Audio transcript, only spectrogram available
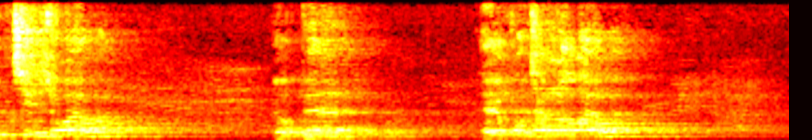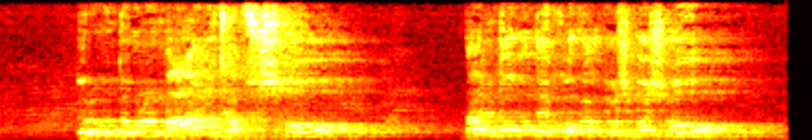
1층이 좋아요? 옆에 에어컨 잘 나와요? 여러분들 오늘 많이 잡수시고 날 더운데 건강 조심하시고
